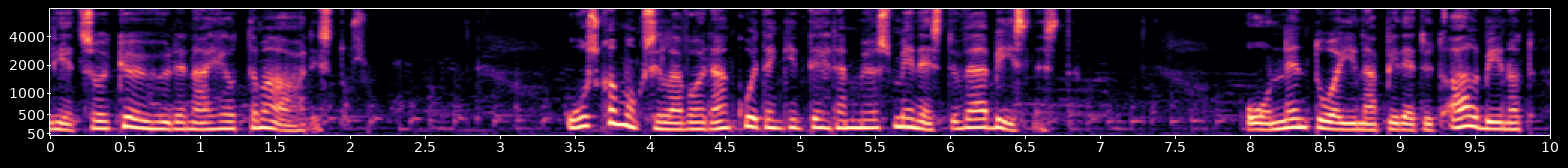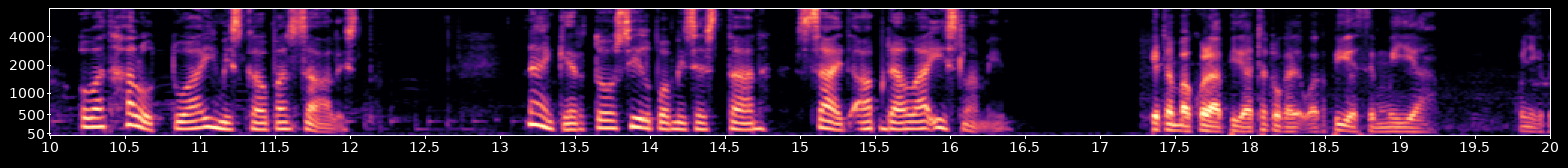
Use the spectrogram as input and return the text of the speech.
lietsoi köyhyyden aiheuttama ahdistus. Uskomuksilla voidaan kuitenkin tehdä myös menestyvää bisnestä. Onnen tuojina pidetyt albiinot ovat haluttua ihmiskaupan saalista. Näin kertoo silpomisestaan Said Abdallah hapa kwenye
